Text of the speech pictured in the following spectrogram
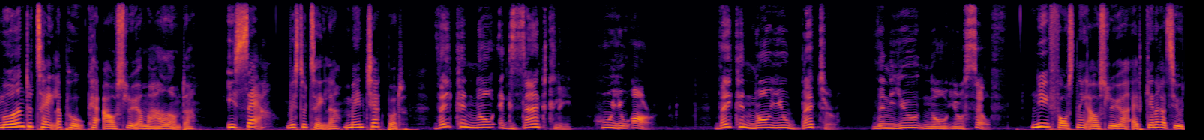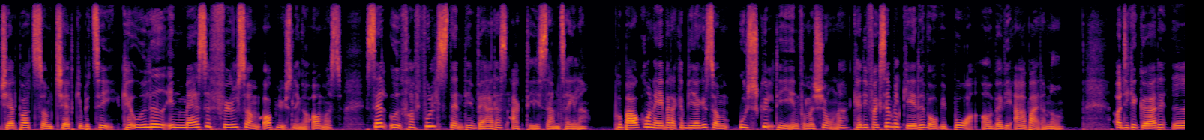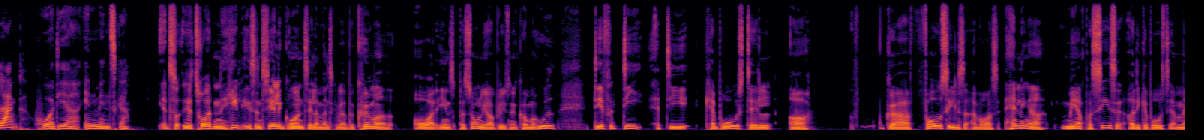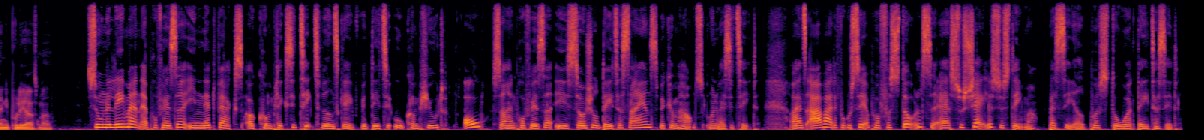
Måden du taler på kan afsløre meget om dig. Især hvis du taler med en chatbot. They can know exactly who you are. They can know you better than you know yourself. Ny forskning afslører, at generative chatbots som ChatGPT kan udlede en masse følsomme oplysninger om os, selv ud fra fuldstændig hverdagsagtige samtaler. På baggrund af, hvad der kan virke som uskyldige informationer, kan de for eksempel gætte, hvor vi bor og hvad vi arbejder med. Og de kan gøre det langt hurtigere end mennesker. Jeg, tr- jeg tror, at den helt essentielle grund til, at man skal være bekymret over, at ens personlige oplysninger kommer ud, det er fordi, at de kan bruges til at gøre forudsigelser af vores handlinger mere præcise, og de kan bruges til at manipulere os med. Sune Lehmann er professor i netværks- og kompleksitetsvidenskab ved DTU Compute, og så er han professor i Social Data Science ved Københavns Universitet. Og hans arbejde fokuserer på forståelse af sociale systemer baseret på store datasæt.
